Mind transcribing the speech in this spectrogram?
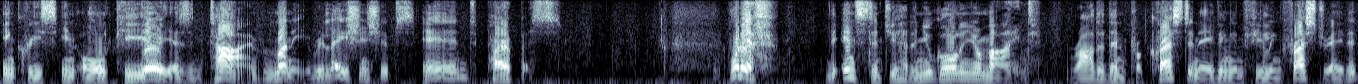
increase in all key areas in time, money, relationships, and purpose. What if the instant you had a new goal in your mind, rather than procrastinating and feeling frustrated,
